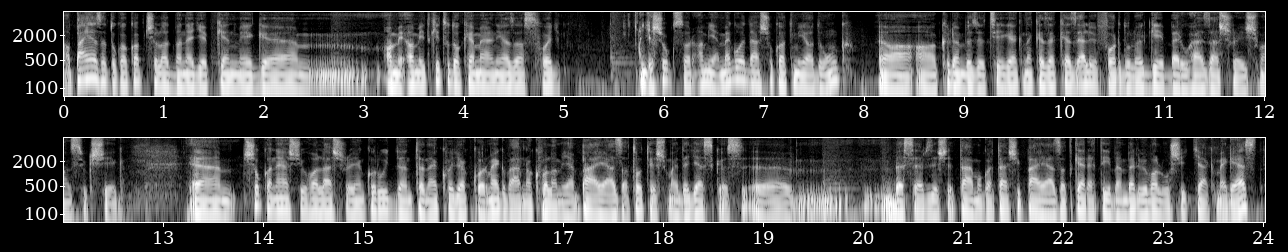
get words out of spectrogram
A pályázatokkal kapcsolatban egyébként még, ami, amit ki tudok emelni, az az, hogy Ugye sokszor, amilyen megoldásokat mi adunk a, a különböző cégeknek, ezekhez előfordul, hogy gépberuházásra is van szükség. Sokan első hallásra ilyenkor úgy döntenek, hogy akkor megvárnak valamilyen pályázatot, és majd egy eszköz beszerzési, támogatási pályázat keretében belül valósítják meg ezt.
